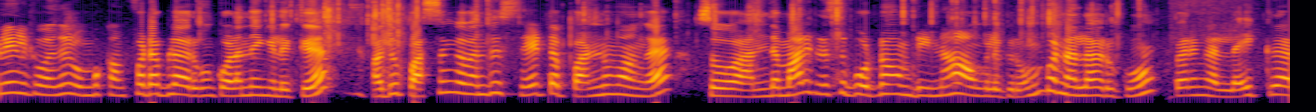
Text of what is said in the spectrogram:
பிள்ளைங்களுக்கு வந்து ரொம்ப கம்ஃபர்டபுளாக இருக்கும் குழந்தைங்களுக்கு. அதுவும் பசங்க வந்து சேட்டை பண்ணுவாங்க. ஸோ அந்த மாதிரி ட்ரெஸ் போட்டோம் அப்படின்னா அவங்களுக்கு ரொம்ப நல்லா இருக்கும். பாருங்க லைக்ரா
